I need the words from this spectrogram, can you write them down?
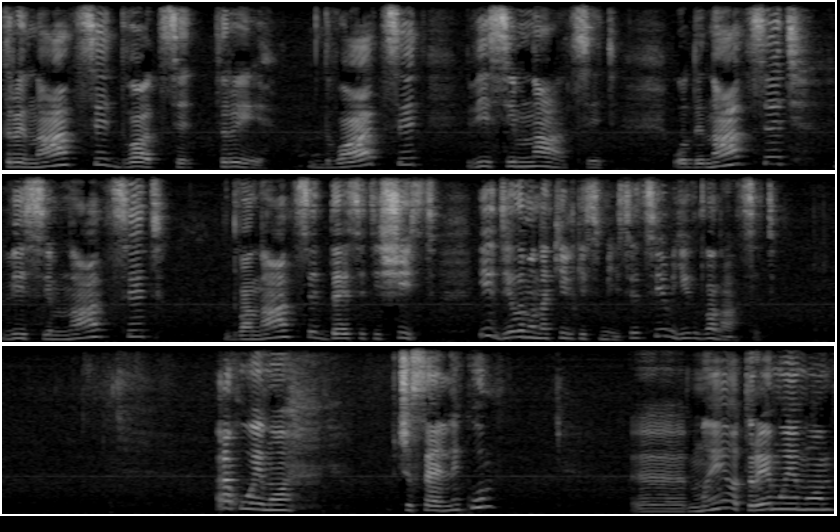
13, 23, 20, 18, 11, 18, 12, 10 і 6. І ділимо на кількість місяців, їх 12. Рахуємо в чисельнику. Е, Ми отримуємо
